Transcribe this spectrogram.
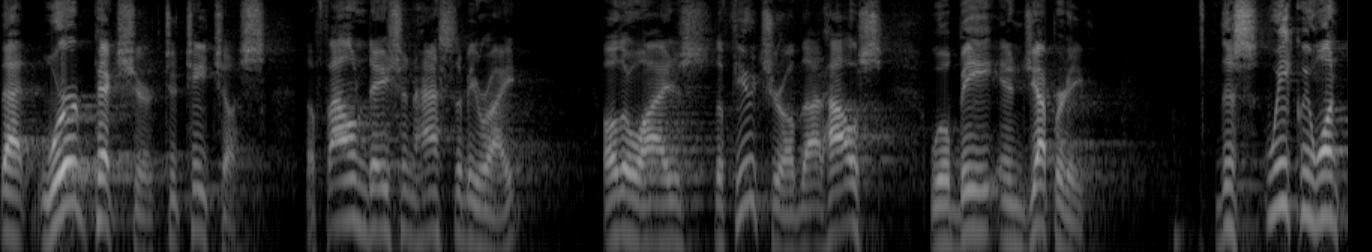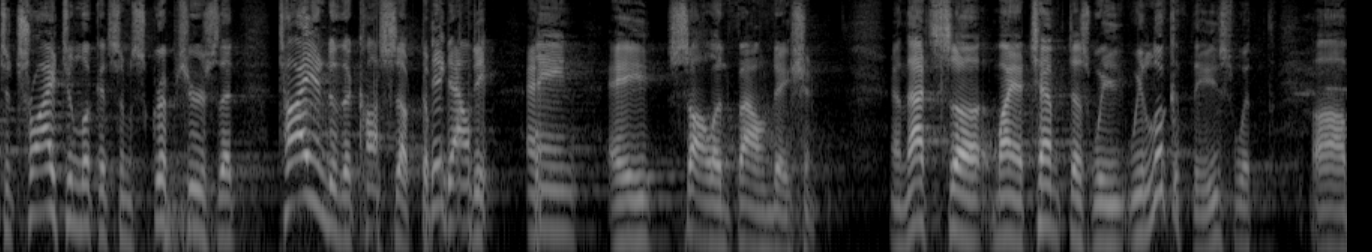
that word picture to teach us the foundation has to be right. Otherwise, the future of that house will be in jeopardy. This week, we want to try to look at some scriptures that tie into the concept of dig down deep and gain a solid foundation. And that's uh, my attempt as we, we look at these with, uh,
